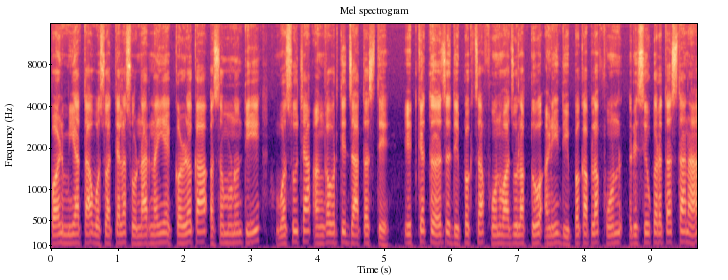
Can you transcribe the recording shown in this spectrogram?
पण मी आता वसू आत्याला सोडणार नाहीये. कळलं का? असं म्हणून ती वसूच्या अंगावरती जात असते. इतक्यातच दीपकचा फोन वाजू लागतो आणि दीपक आपला फोन रिसीव करत असताना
